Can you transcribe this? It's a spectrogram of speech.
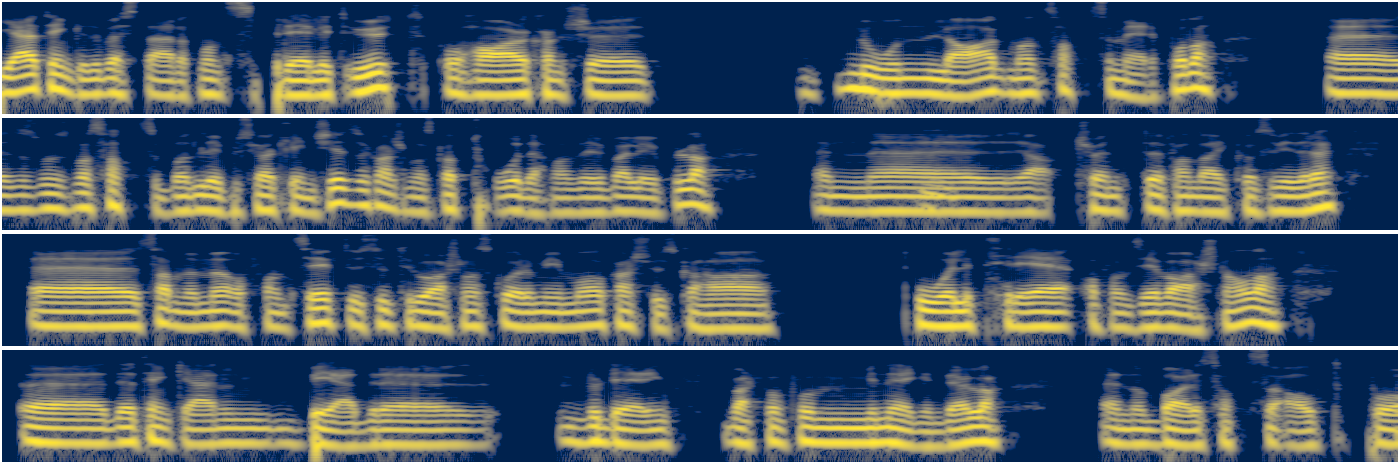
jeg tenker det beste er at man sprer litt ut, og har kanskje noen lag man satser mer på, da. Eh, sånn som hvis man satser på at Liverpool skal ha clean sheet, så kanskje man skal ha to defensive fra Liverpool, da. En eh, ja, Trent, van Dijk osv. Eh, samme med offensivt. Hvis du tror Arsenal skårer mye mål, kanskje du skal ha to eller tre offensive Arsenal, da. Eh, det tenker jeg er en bedre vurdering, i hvert fall for min egen del, da, enn å bare satse alt på,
